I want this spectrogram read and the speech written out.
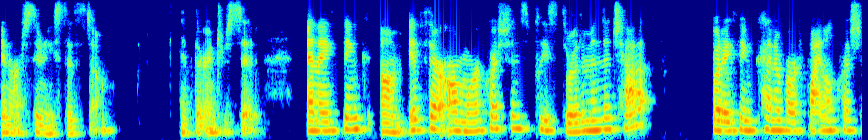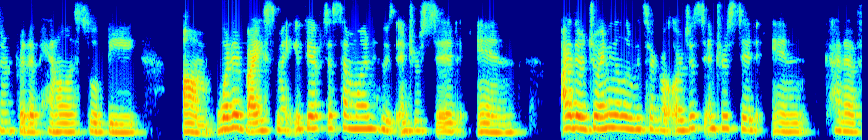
in our SUNY system, if they're interested. And I think um, if there are more questions, please throw them in the chat. But I think kind of our final question for the panelists will be, um, what advice might you give to someone who's interested in either joining the Lumen Circle or just interested in kind of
